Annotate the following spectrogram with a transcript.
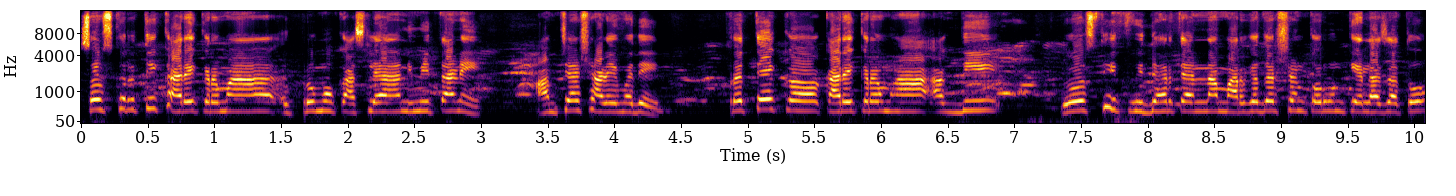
सांस्कृतिक कार्यक्रमा प्रमुख असल्या निमित्ताने आमच्या शाळेमध्ये प्रत्येक कार्यक्रम हा अगदी व्यवस्थित विद्यार्थ्यांना मार्गदर्शन करून केला जातो.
